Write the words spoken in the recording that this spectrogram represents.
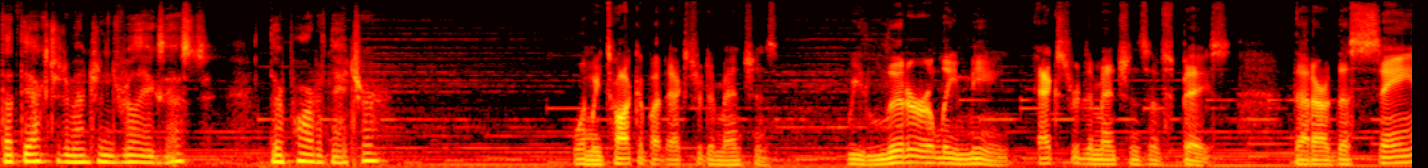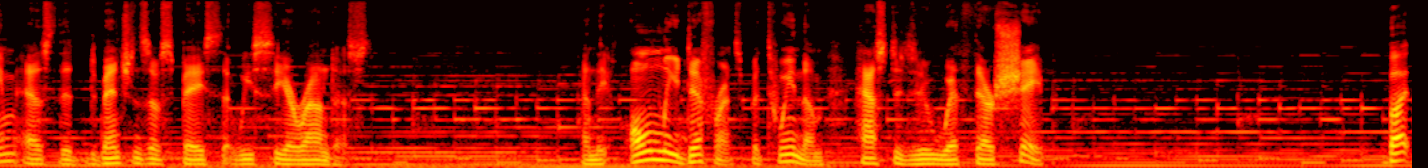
that the extra dimensions really exist. They're part of nature. When we talk about extra dimensions, we literally mean extra dimensions of space that are the same as the dimensions of space that we see around us. And the only difference between them has to do with their shape. But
